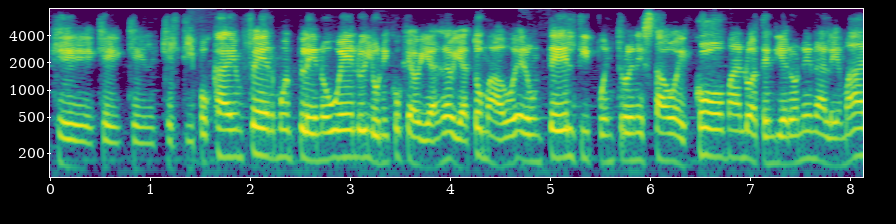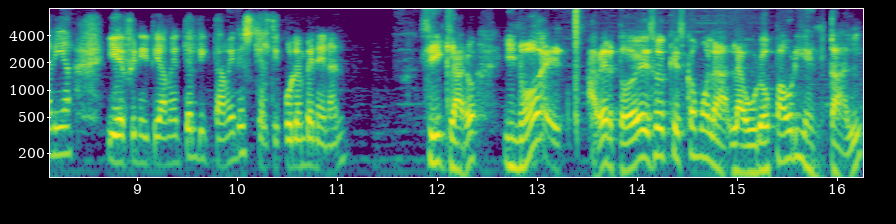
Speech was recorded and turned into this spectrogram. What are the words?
que, que, que, que el tipo cae enfermo en pleno vuelo y lo único que había, se había tomado era un té, el tipo entró en estado de coma, lo atendieron en Alemania y definitivamente el dictamen es que al tipo lo envenenan. Sí, claro. Y no, eh, a ver, todo eso que es como la, la Europa oriental,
